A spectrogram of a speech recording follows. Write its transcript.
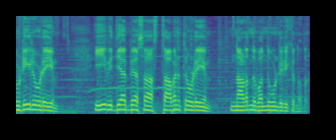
തുടിയിലൂടെയും ഈ വിദ്യാഭ്യാസ സ്ഥാപനത്തിലൂടെയും നടന്നു വന്നുകൊണ്ടിരിക്കുന്നത്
